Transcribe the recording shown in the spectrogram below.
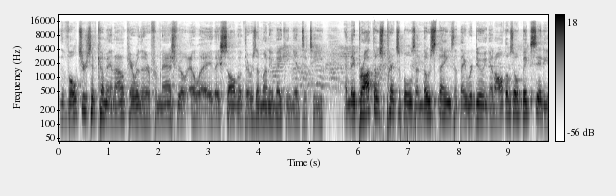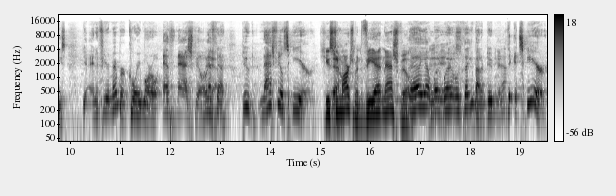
The vultures have come in. I don't care whether they're from Nashville, LA. They saw that there was a money making entity, and they brought those principles and those things that they were doing in all those old big cities. And if you remember Cory Morrow, F Nashville, oh, F yeah. Nashville. Dude, Nashville's here. Houston Yeah. Marchman, V at Nashville. Yeah, yeah. But, but, well, think about it, dude. Th- It's here.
